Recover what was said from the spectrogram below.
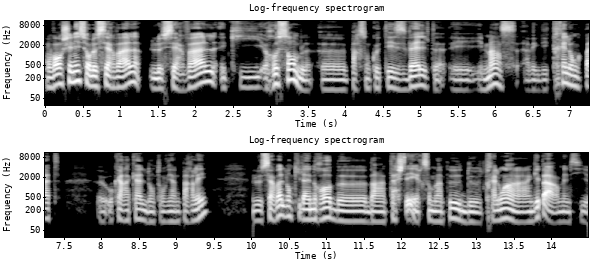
On va enchaîner sur le serval. Le serval qui ressemble euh, par son côté svelte et, mince, avec des très longues pattes au caracal dont on vient de parler. Le serval, donc, il a une robe ben, tachetée, il ressemble un peu de très loin à un guépard, même si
